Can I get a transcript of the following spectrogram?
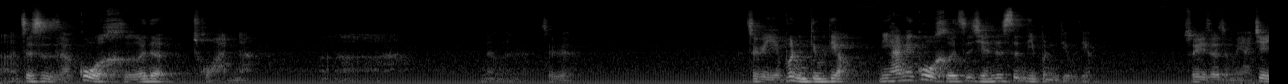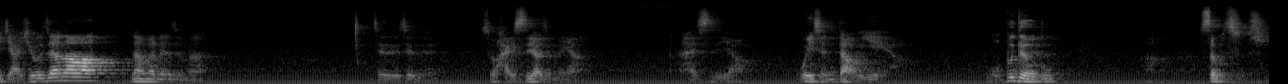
啊，这是过河的船呐，啊，那么这个这个也不能丢掉，你还没过河之前，这身体不能丢掉，所以这怎么样？借假修真喽，那么那什么，这个这个说还是要怎么样？还是要。未成道业啊，我不得不啊受此事。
